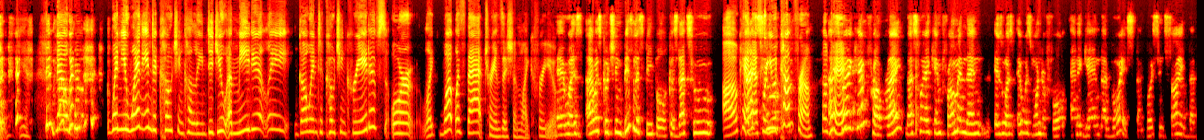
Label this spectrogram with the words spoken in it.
Oh, yeah. Now, when you went into coaching, Colleen, did you immediately go into coaching creatives or like what was that transition like for you? It was, I was coaching business people because that's who. Okay, that's, that's where who, you would come from. Okay. That's where I came from, right? That's where I came from. And then it was, it was wonderful. And again, that voice, that voice inside, that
